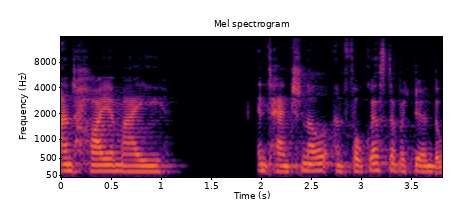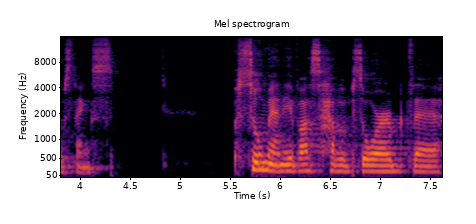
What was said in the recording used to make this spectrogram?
And how am I intentional and focused about doing those things? So many of us have absorbed the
